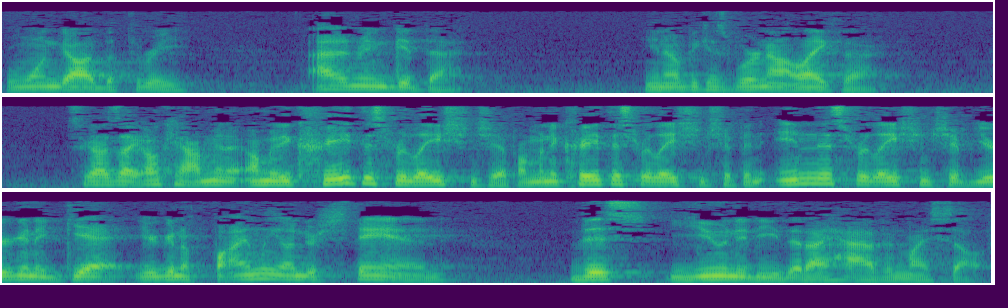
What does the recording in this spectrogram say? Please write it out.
We're one God, but three. I didn't even get that. You know, because we're not like that. So God's like, okay, I'm gonna, I'm gonna create this relationship. I'm gonna create this relationship. And in this relationship, you're gonna get, you're gonna finally understand this unity that I have in myself.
